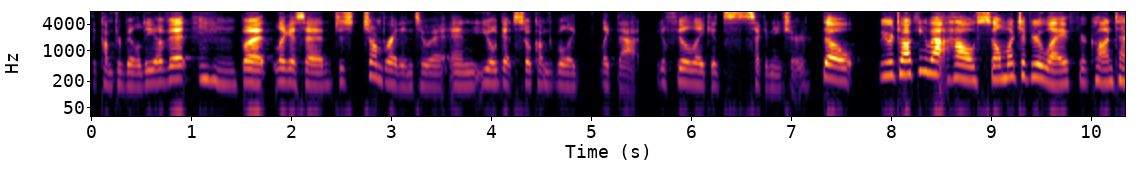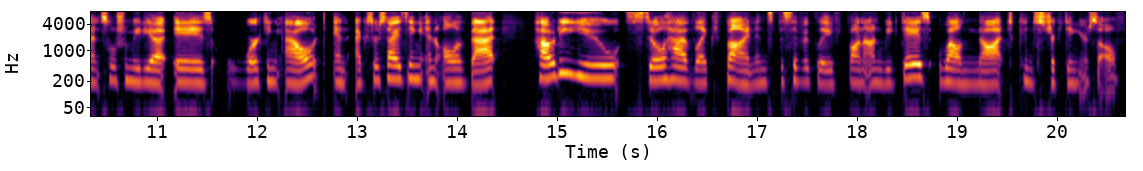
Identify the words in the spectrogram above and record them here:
the comfortability of it. Mm-hmm. but like I said just jump right into it and you'll get so comfortable like like that. You'll feel like it's second nature. So we were talking about how so much of your life, your content, social media is working out and exercising and all of that. How do you still have like fun and specifically fun on weekdays while not constricting yourself?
